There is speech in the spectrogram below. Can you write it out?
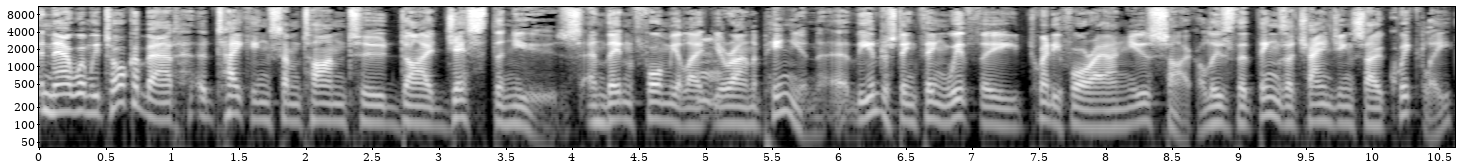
Now, when we talk about uh, taking some time to digest the news and then formulate mm. your own opinion, uh, the interesting thing with the 24 hour news cycle is that things are changing so quickly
